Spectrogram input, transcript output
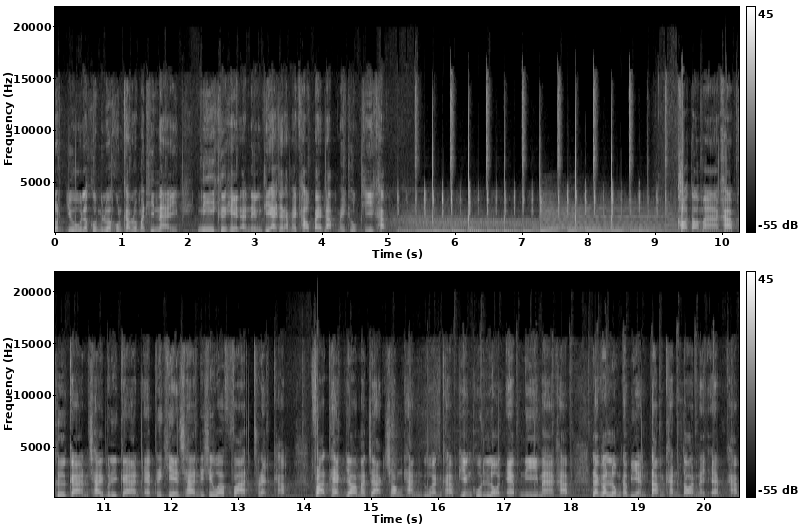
รถอยู่ แล้วคุณไม่รู้ว่าคุณขับรถมาที่ไหน นี่คือเหตุอันหนึ่งที่อาจจะทำให้เขาไปรับไม่ถูกที่ครับ ข้อต่อมาครับ คือการใช้บริการแอปพลิเคชันที่ชื่อว่า Fast Track ครับ Fast Track ย่อมาจากช่องทางด่วนครับ เพียงคุณโหลดแอปนี้มาครับ แล้วก็ลงทะเบียนตามขั้นตอนในแอปครับ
